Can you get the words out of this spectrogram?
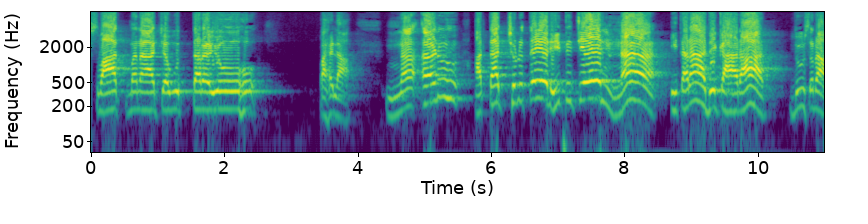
स्वात्मना च उत्तर पहला, न अणु अतुते रीत चे न इतराधिकारात। दूसरा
